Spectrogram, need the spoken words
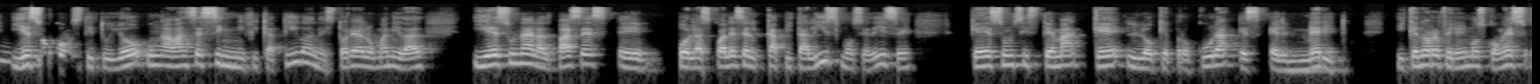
Y eso constituyó un avance significativo en la historia de la humanidad y es una de las bases eh, por las cuales el capitalismo se dice que es un sistema que lo que procura es el mérito. ¿Y qué nos referimos con eso?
